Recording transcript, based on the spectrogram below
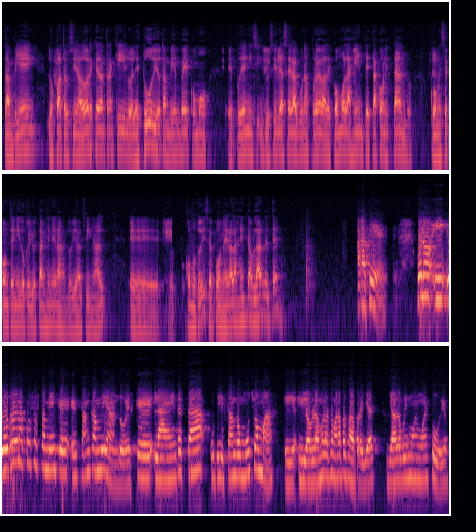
también los patrocinadores quedan tranquilos, el estudio también ve cómo eh, pueden inclusive hacer algunas pruebas de cómo la gente está conectando con ese contenido que ellos están generando y al final, eh, como tú dices, poner a la gente a hablar del tema. Así es. Bueno, y, otra de las cosas también que están cambiando es que la gente está utilizando mucho más, y, lo hablamos la semana pasada, pero ya, ya lo vimos en un estudio,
